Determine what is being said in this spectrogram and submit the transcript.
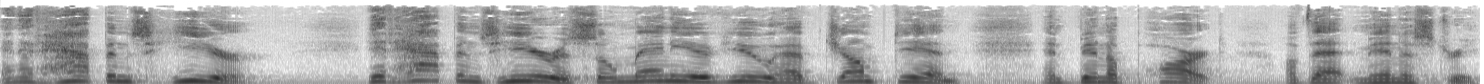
And it happens here. It happens here as so many of you have jumped in and been a part of that ministry.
